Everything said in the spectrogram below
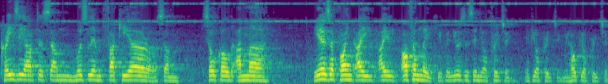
crazy after some Muslim fakir or some so-called amma. Here's a point I, I often make. You can use this in your preaching, if you're preaching. We hope you're preaching.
